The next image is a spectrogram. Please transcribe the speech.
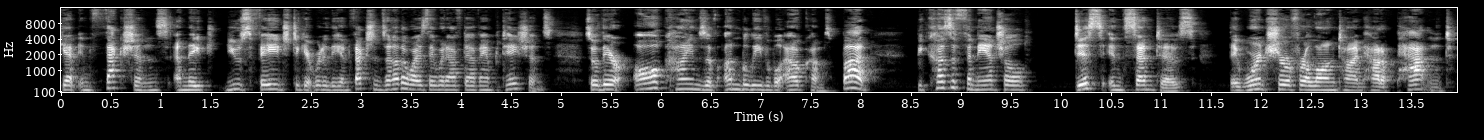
get infections and they use phage to get rid of the infections and otherwise they would have to have amputations. So there are all kinds of unbelievable outcomes. But because of financial disincentives they weren't sure for a long time how to patent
